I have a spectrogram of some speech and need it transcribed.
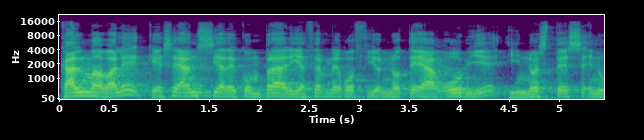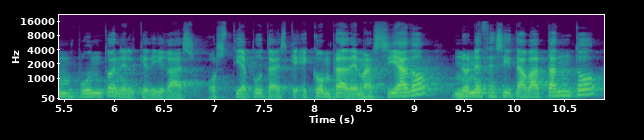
calma, ¿vale? Que ese ansia de comprar y hacer negocio no te agobie y no estés en un punto en el que digas, hostia puta, es que he comprado demasiado, no necesitaba tanto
